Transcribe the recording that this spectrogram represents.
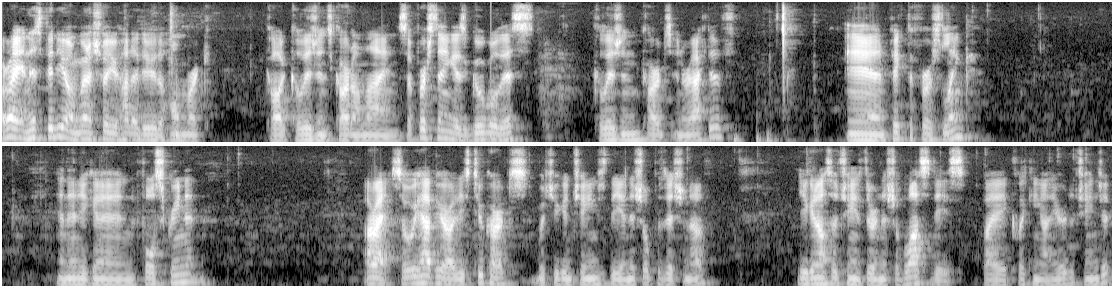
Alright, in this video I'm going to show you how to do the homework called Collisions Cart Online. So first thing is Google this, Collision Carts Interactive, and pick the first link, and then you can full screen it. Alright, so what we have here are these two carts which you can change the initial position of. You can also change their initial velocities by clicking on here to change it.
